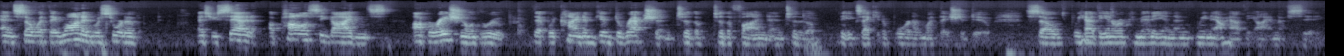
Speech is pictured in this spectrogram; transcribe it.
and so what they wanted was sort of, as you said, a policy guidance operational group that would kind of give direction to the to the fund and to the the executive board on what they should do. So we had the interim committee, and then we now have the IMF IMFC.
